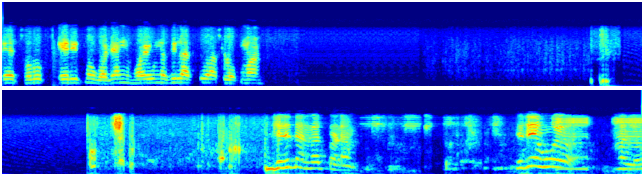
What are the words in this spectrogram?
એ થોડુંક એ રીતનું વજન હોય એવું નથી લાગતું આ શ્લોકમાં? દીદી ધન્યવાદ પ્રણામ. દીદી, હું, હલો.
